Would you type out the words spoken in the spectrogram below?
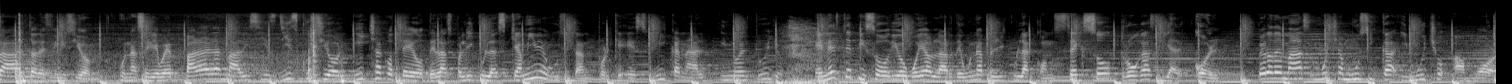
a Alta Definición, una serie web para el análisis, discusión y chacoteo de las películas que a mí me gustan porque es mi canal y no el tuyo. En este episodio voy a hablar de una película con sexo, drogas y alcohol, pero además mucha música y mucho amor.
